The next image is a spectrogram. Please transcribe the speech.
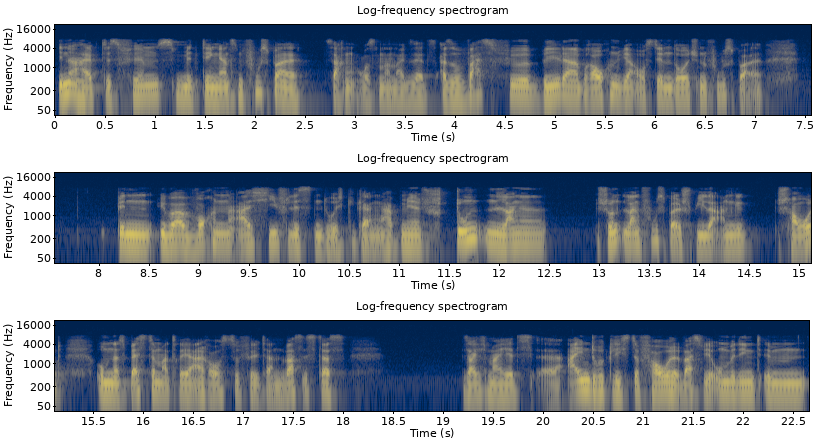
innerhalb des Films mit den ganzen Fußballsachen auseinandergesetzt. Also was für Bilder brauchen wir aus dem deutschen Fußball? Bin über Wochen Archivlisten durchgegangen, habe mir stundenlange, stundenlang Fußballspiele ange schaut, um das beste Material rauszufiltern. Was ist das, sage ich mal jetzt, äh, eindrücklichste Foul, was wir unbedingt im,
